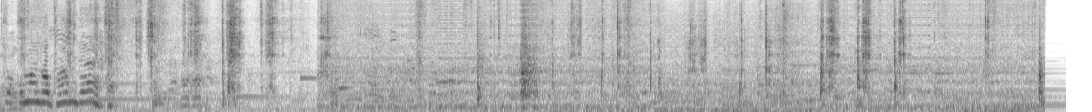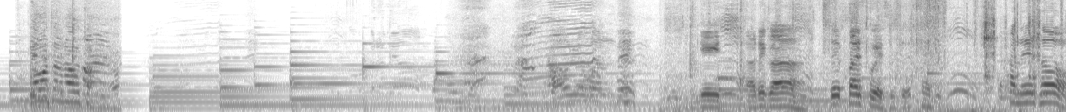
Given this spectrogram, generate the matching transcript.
조금만 더 파면 돼. 나왔다 하는데 이게 아래가 쇠 파이프가 있어 쇠 파이프 판에서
